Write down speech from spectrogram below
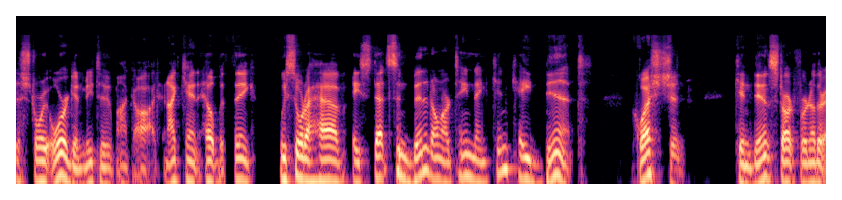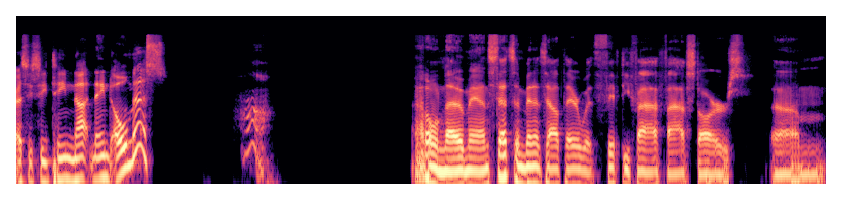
destroy Oregon. Me too. My God. And I can't help but think, we sort of have a Stetson Bennett on our team named Kincaid Dent. Question Can Dent start for another SEC team not named Ole Miss? Huh. I don't know, man. Stetson Bennett's out there with 55 five stars. Um,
